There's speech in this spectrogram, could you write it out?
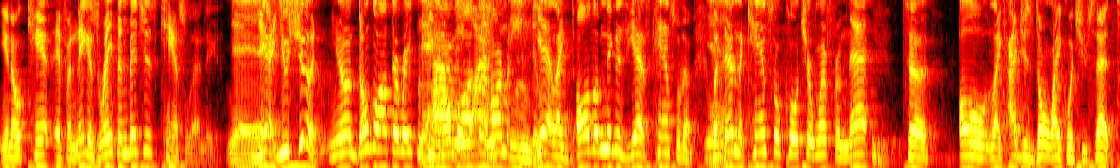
you know, can't if a nigga's raping bitches, cancel that nigga. Yeah, yeah. Yeah, you should. You know, don't go out there raping Yeah, people. Don't go out there harming. Yeah, like all them niggas, yes, cancel them. Yeah. But then the cancel culture went from that to oh, like I just don't like what you said.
